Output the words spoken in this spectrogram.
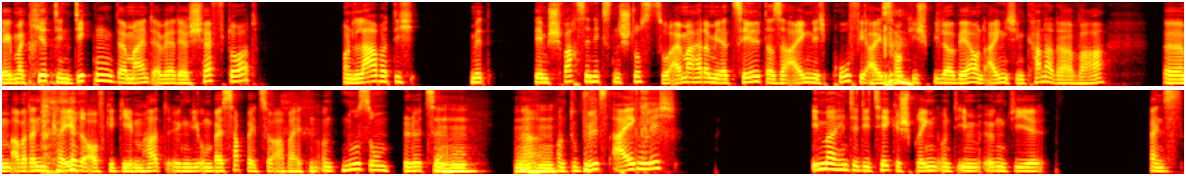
Der markiert den Dicken, der meint, er wäre der Chef dort und labert dich mit dem schwachsinnigsten Stuss zu. Einmal hat er mir erzählt, dass er eigentlich Profi-Eishockeyspieler wäre und eigentlich in Kanada war, ähm, aber dann die Karriere aufgegeben hat, irgendwie um bei Subway zu arbeiten. Und nur so ein Blödsinn. Mhm. Ja, Mhm. und du willst eigentlich immer hinter die Theke springen und ihm irgendwie eins,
